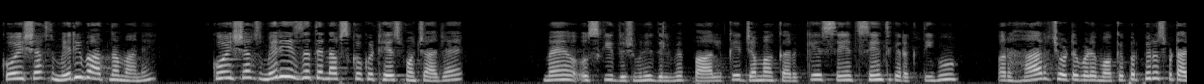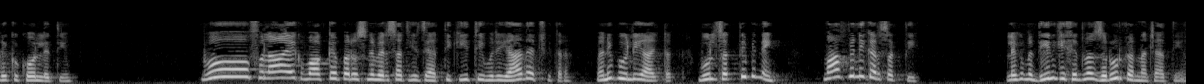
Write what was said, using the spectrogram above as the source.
کوئی شخص میری بات نہ مانے، کوئی شخص میری عزت نفس کو کوئی ٹھیس پہنچا جائے میں اس کی دشمنی دل میں پال کے جمع کر کے سینت سینت کے رکھتی ہوں اور ہر چھوٹے بڑے موقع پر پھر اس پٹاری کو کھول لیتی ہوں۔ وہ فلاں ایک موقع پر اس نے میرے ساتھ یہ زیادتی کی تھی، مجھے یاد ہے اچھی طرح۔ میں نہیں بھولی آج تک۔ بھول سکتی بھی نہیں۔ معاف بھی نہیں کر سکتی۔ لیکن میں دین کی خدمت ضرور کرنا چاہتی ہوں۔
